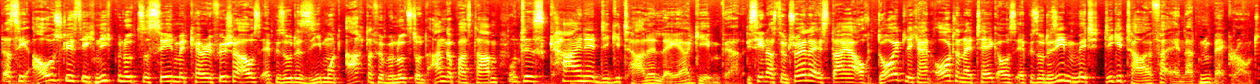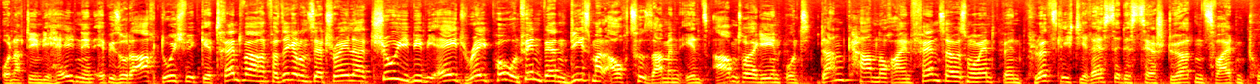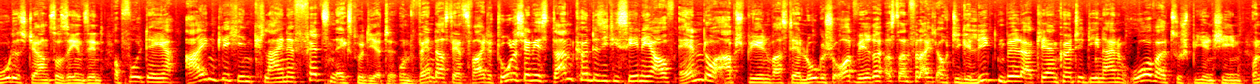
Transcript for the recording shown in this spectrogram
dass sie ausschließlich nicht benutzte Szenen mit Carrie Fisher aus Episode 7 und 8 dafür benutzt und angepasst haben und es keine digitale Leia geben werde. Die Szene aus dem Trailer ist daher auch deutlich ein Alternate Take aus Episode 7 mit digital verändertem Background. Und nachdem die Helden in Episode 8 durchweg getrennt waren, versichert uns der Trailer, Chewie, BB-8, Ray, Poe und Finn werden diesmal auch zusammen ins Abenteuer gehen. Und dann kam noch ein Fanservice-Moment, wenn plötzlich die Reste des zerstörten zweiten Todessterns zu sehen sind, obwohl der ja eigentlich in kleine Fetzen explodierte. Und wenn das der zweite Todesstern ist, dann könnte sich die Szene ja auf Endor abspielen, was der logische Ort wäre, was dann vielleicht auch die geleakten Bilder erklären könnte, die in einem Urwald zu spielen schienen. Und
